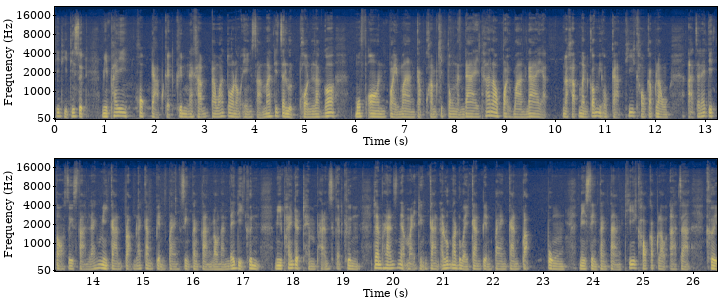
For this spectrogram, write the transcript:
ที่ดีที่สุด มีไพ่หกดาบเกิดขึ้นนะครับแปลว่าตัวเราเองสามารถที่จะหลุดพ้นแล้วก็ move on ปล่อยวางกับความคิดตรงนั้นได้ ถ้าเราปล่อยวางได้อะ นะครับมันก็มีโอกาสที่เขากับเราอาจจะได้ติดต่อสื่อสารและมีการปรับและการเปลี่ยนแปลงสิ่งต่างๆ เหล่านั้นได้ดีขึ้น มีไพ่เดอะเทมเพลนส์เกิดขึ้นเทมเพลนส์เนี่ยหมายถึงการอารมณ์อรวยการเปลี่ยนแปลงการปรับ ปรุงในสิ่งต่างๆ ที่เขากับเราอาจจะเคย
